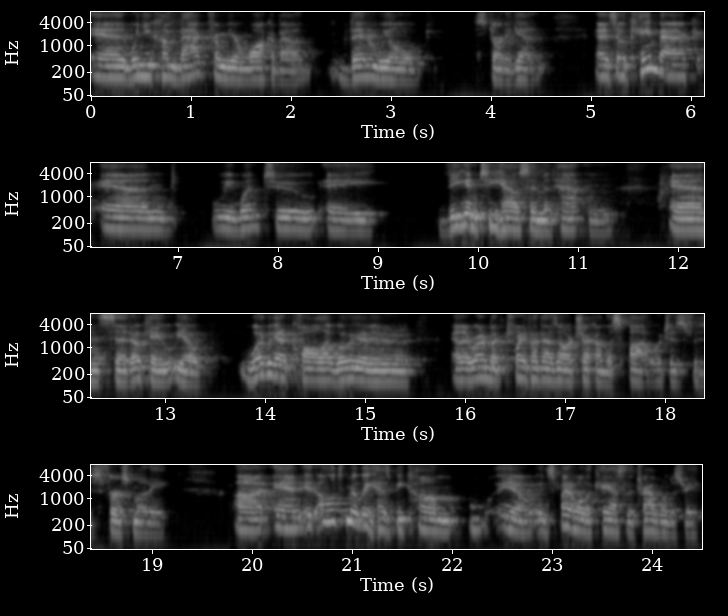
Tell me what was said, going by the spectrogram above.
and when you come back from your walkabout, then we'll start again. And so came back and we went to a vegan tea house in Manhattan and said, okay, you know, what are we going to call it? What are we going to do? And I wrote him a $25,000 check on the spot, which is his first money. Uh, and it ultimately has become, you know, in spite of all the chaos of the travel industry,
